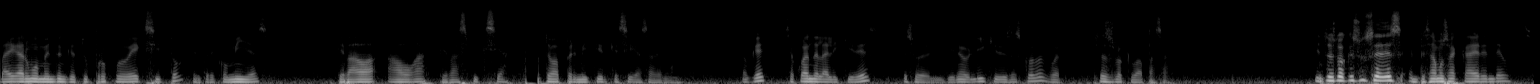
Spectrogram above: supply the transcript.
va a llegar un momento en que tu propio éxito, entre comillas, te va a ahogar, te va a asfixiar, no te va a permitir que sigas adelante. ¿Ok? ¿Se acuerdan de la liquidez? Eso del dinero líquido y esas cosas. Bueno, pues eso es lo que va a pasar. Y entonces lo que sucede es empezamos a caer en deudas.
